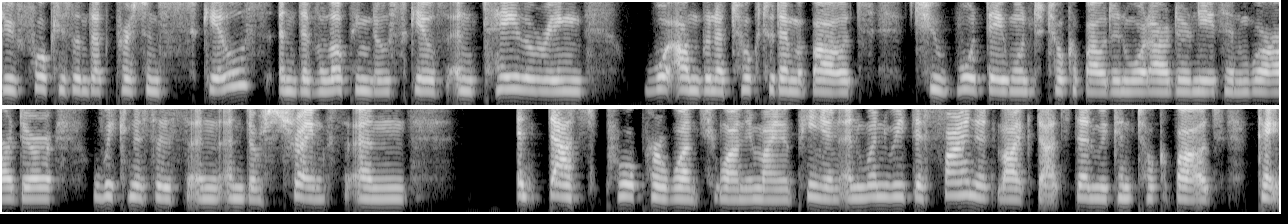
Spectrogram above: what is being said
to focus on that person's skills and developing those skills and tailoring what I'm going to talk to them about to what they want to talk about and what are their needs and where are their weaknesses and, and their strengths. And and that's proper one-to-one in my opinion. And when we define it like that then we can talk about okay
